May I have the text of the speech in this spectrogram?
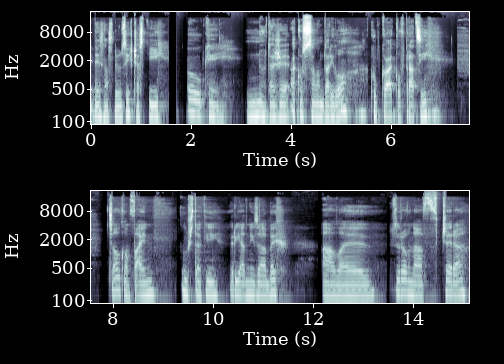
jednej z nasledujúcich častí. OK. No takže ako sa vám darilo? Kupko, ako v práci? Celkom fajn. Už taký riadny zábeh. Ale zrovna včera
